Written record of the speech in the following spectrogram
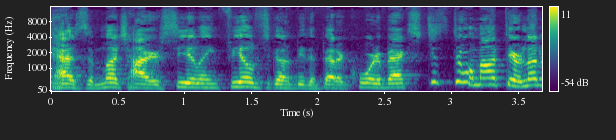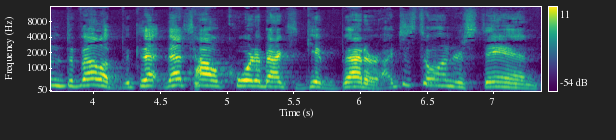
has a much higher ceiling. Fields is going to be the better quarterback. So just throw him out there, let him develop. Because that, that's how quarterbacks get better. I just don't understand,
